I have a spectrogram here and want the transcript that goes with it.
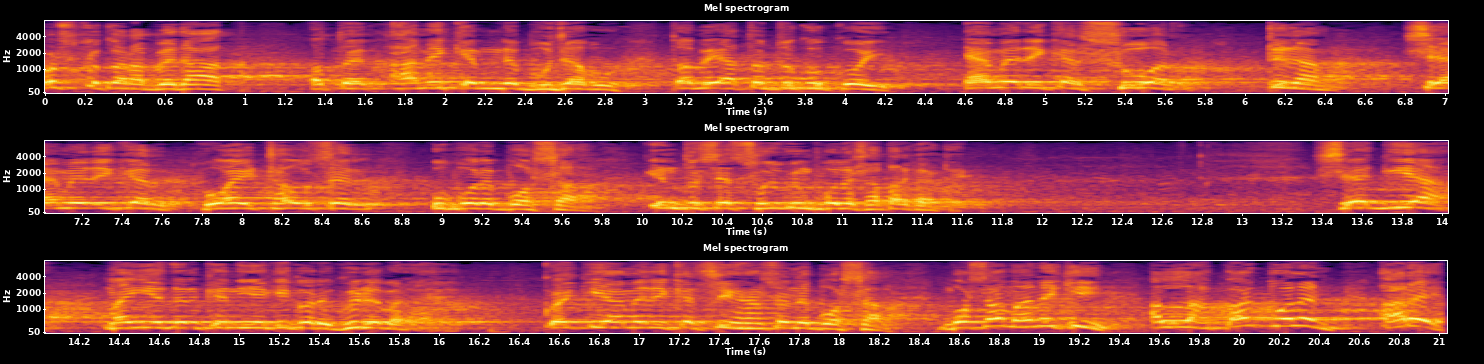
প্রশ্ন করা বেদাত। অতএব আমি কেমনে বুঝাবো? তবে এতটুকু কই আমেরিকার সুয়ার টিরাম, সে আমেরিকার হোয়াইট হাউসের উপরে বসা, কিন্তু সে সুইমিং পুলে সাঁতার কাটে। সে গিয়া মাইয়েদেরকে নিয়ে কি করে? ঘুরে বেড়ায়। কয় কি, আমেরিকার সিংহাসনে বসা। বসা মানে কি? আল্লাহ পাক বলেন, আরে,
